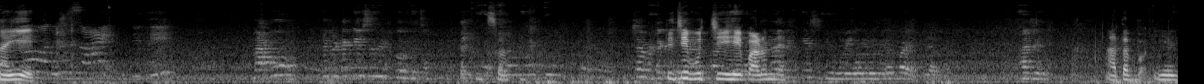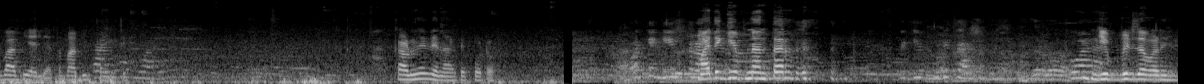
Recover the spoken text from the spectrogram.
ये. तिची बुच्ची हे पाडून द्या. आता बाबी आली आता बाबी पाहिजे. काढून देणार ते फोटो. मग ते गिफ्ट नंतर. गिफ्ट बीट जवळ आहे.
